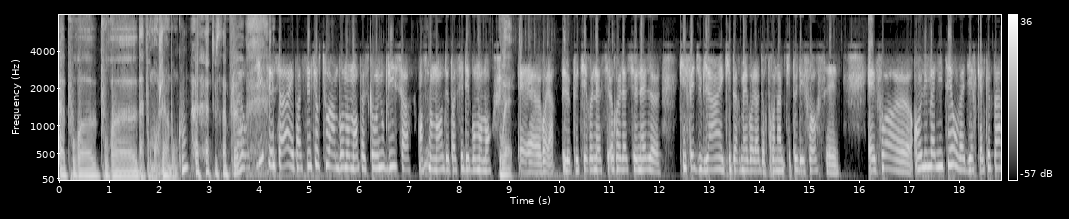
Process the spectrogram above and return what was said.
euh, pour pour bah, pour manger un bon coup, tout simplement. Bah aussi, c'est ça, et passer surtout un bon moment parce qu'on oublie ça en ce moment de passer des bons moments. Ouais. Et voilà, le petit relationnel qui fait du bien et qui permet voilà de reprendre un petit peu des forces et et foi euh, en l'humanité, on va dire quelque part.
